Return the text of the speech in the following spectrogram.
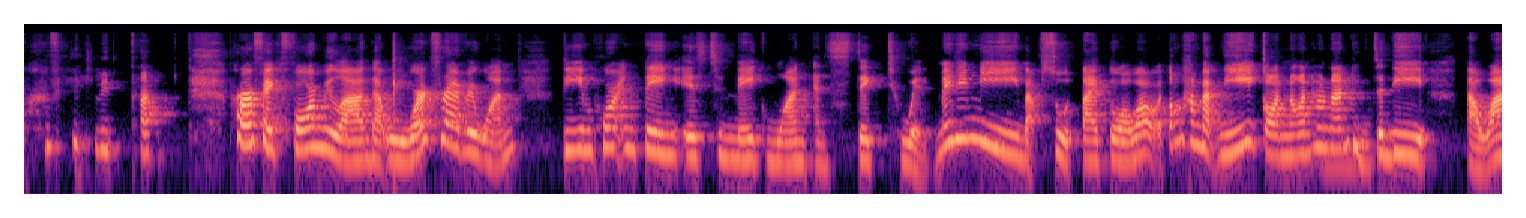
perfectly perfect formula that will work for everyone the important thing is to make one and stick to it ไม่ได้มีแบบสูตรตายตัวว่าต้องทำแบบนี้ก่อนนอนเท่านั้นถึงจะดี แต่ว่า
